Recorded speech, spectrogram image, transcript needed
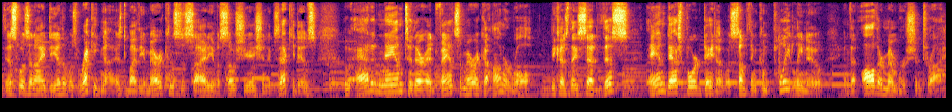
This was an idea that was recognized by the American Society of Association Executives, who added NAMM to their Advance America Honor Roll because they said this and dashboard data was something completely new and that all their members should try.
